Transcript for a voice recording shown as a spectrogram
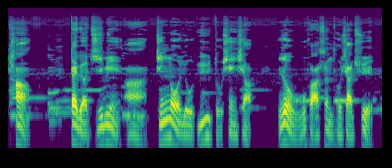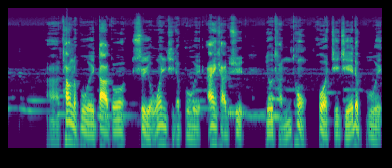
烫，代表疾病啊经络有淤堵现象，肉无法渗透下去啊烫的部位大多是有问题的部位，按下去。有疼痛或结节的部位，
